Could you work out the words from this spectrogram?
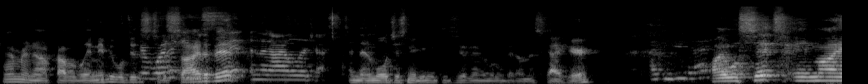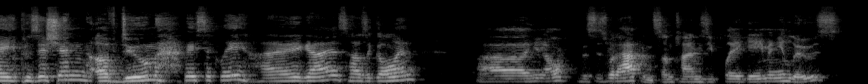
camera now, probably. Maybe we'll do this Here, to the side a bit, And then I'll adjust. and then we'll just maybe need to zoom in a little bit on this guy here. I can do that. I will sit in my position of doom, basically. Hi guys, how's it going? Uh, you know, this is what happens. Sometimes you play a game and you lose,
